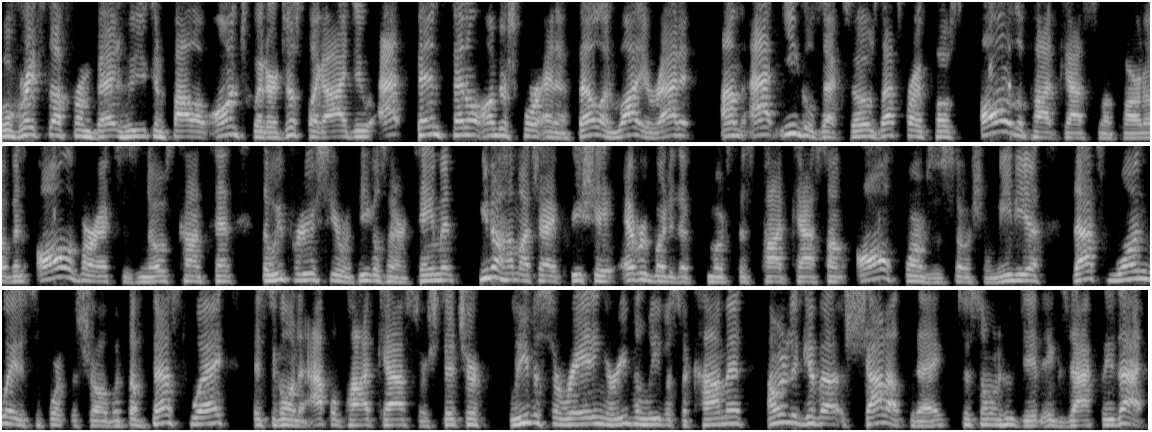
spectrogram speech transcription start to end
Well, great stuff from Ben, who you can follow on Twitter, just like I do, at Ben Fennell underscore NFL. And while you're at it, I'm at Eagles XOs. That's where I post all the podcasts I'm a part of and all of our X's and O's content that we produce here with Eagles Entertainment. You know how much I appreciate everybody that promotes this podcast on all forms of social media. That's one way to support the show. But the best way is to go into Apple Podcasts or Stitcher, leave us a rating or even leave us a comment. I wanted to give a shout out today to someone who did exactly that.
